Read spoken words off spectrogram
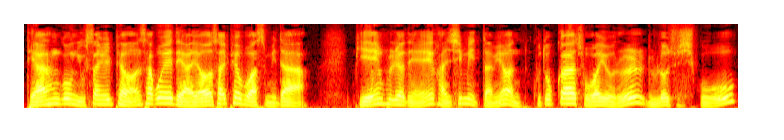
대한항공 631편 사고에 대하여 살펴보았습니다. 비행훈련에 관심이 있다면 구독과 좋아요를 눌러주시고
